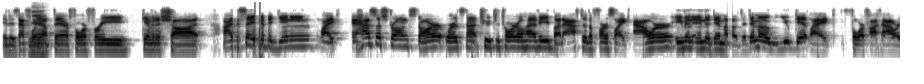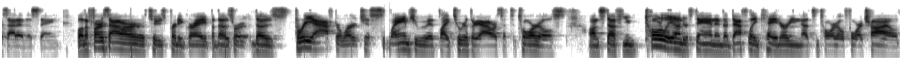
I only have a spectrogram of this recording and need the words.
It is definitely Yeah. up there for free. Give it a shot. I'd say the beginning, like it has a strong start where it's not too tutorial heavy, but after the first like hour, even in the demo, the demo you get like four or five hours out of this thing. Well, the first hour or two is pretty great, but those were those three afterward just slams you with like two or three hours of tutorials on stuff you totally understand, and they're definitely catering a tutorial for a child.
